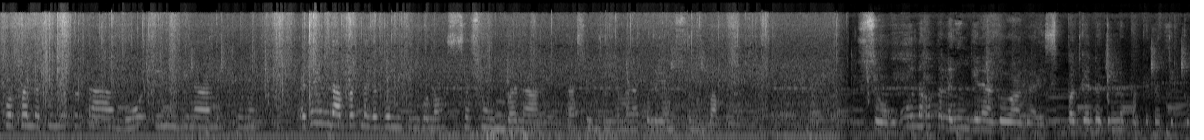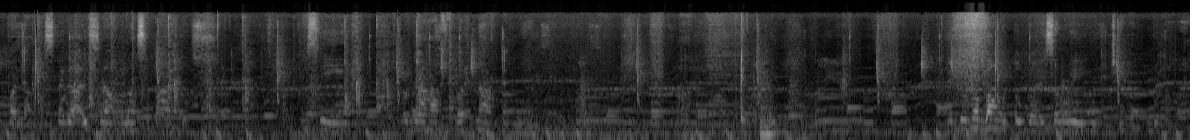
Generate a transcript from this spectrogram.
Pa pala ito natatago. Ito yung ginamit ko ng... Ito yung dapat na gagamitin ko ng sa Zumba namin. Kaso hindi naman natuloy ang Zumba ko. So, una ko talagang ginagawa guys, pagkadating na pagkadating ko pa lang, mas nag-aalis na ako ng sapatos. Kasi, mag-half bath na ako niyan. Medyo mabango to guys, ang may charot bulakan.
